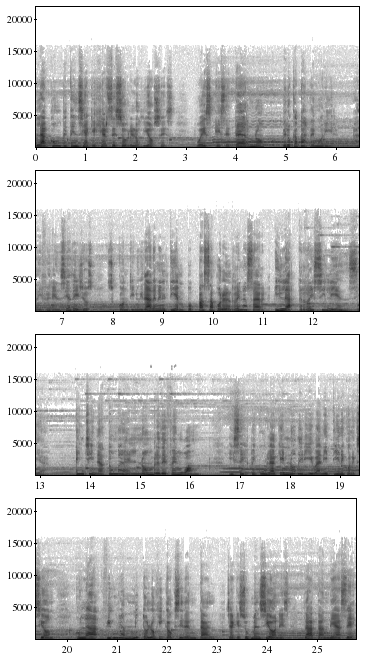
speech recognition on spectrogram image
la competencia que ejerce sobre los dioses, pues es eterno, pero capaz de morir. A diferencia de ellos, su continuidad en el tiempo pasa por el renacer y la resiliencia. En China toma el nombre de Feng Wang y se especula que no deriva ni tiene conexión con la figura mitológica occidental, ya que sus menciones datan de hace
